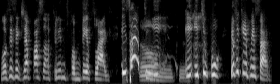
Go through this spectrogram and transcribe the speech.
vocês é que já passam à frente para meter a flag. Exato! Oh, E-. E, e, tipo, eu fiquei a pensar,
